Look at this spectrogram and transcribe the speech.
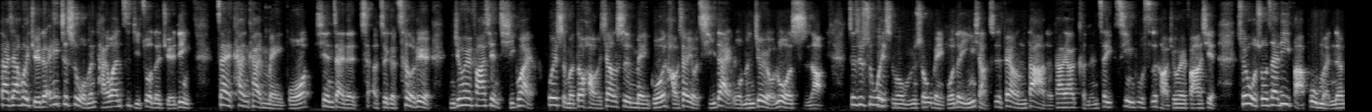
大家会觉得，哎，这是我们台湾自己做的决定。再看看美国现在的呃这个策略，你就会发现奇怪，为什么都好像是美国好像有期待，我们就有落实啊？这就是为什么我们说美国的影响是非常大的。大家可能在进一步思考就会发现，所以我说在立法部门呢，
